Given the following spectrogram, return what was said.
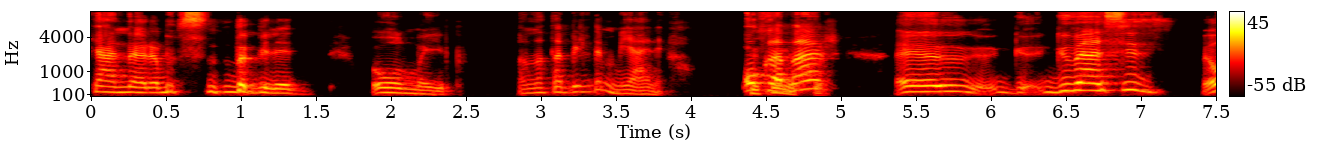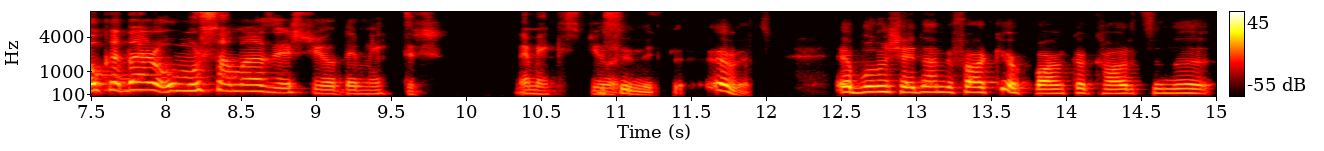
Kendi arabasında bile olmayıp. Anlatabildim mi? Yani o Kesinlikle. kadar e, gü- güvensiz ve o kadar umursamaz yaşıyor demektir. Demek istiyorum. Kesinlikle. Evet. E bunun şeyden bir farkı yok. Banka kartını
